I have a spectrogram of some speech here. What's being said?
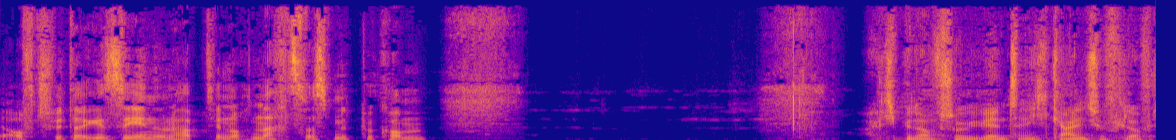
auf Twitter gesehen oder habt ihr noch nachts was mitbekommen? Ich bin auf so Events eigentlich gar nicht so viel auf,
